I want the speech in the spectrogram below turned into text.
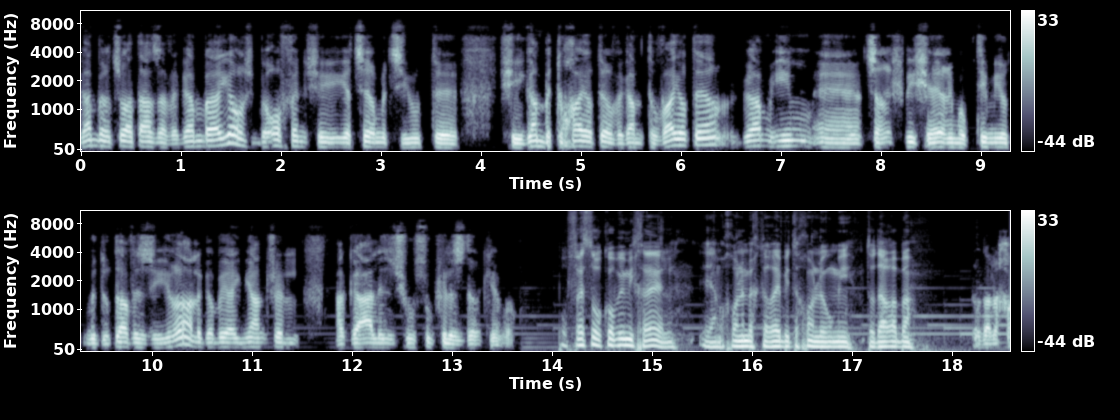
גם ברצועת עזה וגם באיו"ש באופן שייצר מציאות אה, שהיא גם בטוחה יותר וגם טובה יותר, גם אם צריך להישאר עם אופטימיות מדודה וזהירה לגבי העניין של הגעה לאיזשהו סוג של הסדר קבע. פרופסור קובי מיכאל, המכון למחקרי ביטחון לאומי, תודה רבה. תודה לך.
